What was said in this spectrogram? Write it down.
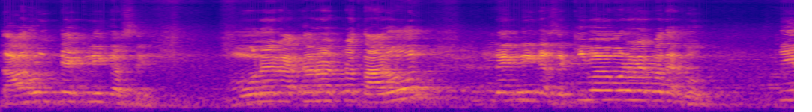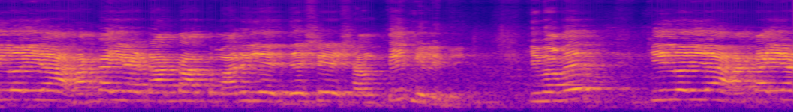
দারুণ টেকনিক আছে। মনে রাখারও একটা দারুণ টেকনিক আছে। কীভাবে মনে রাখব দেখো? কি লইয়া হাকাইয়া ডাকাত মারিলে দেশে শান্তি মিলিবে? কীভাবে? কি লইয়া হাকাইয়া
